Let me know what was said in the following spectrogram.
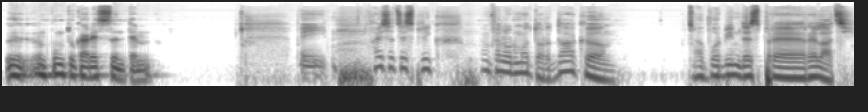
uh, în punctul care suntem? Păi, hai să-ți explic în felul următor. Dacă vorbim despre relații,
